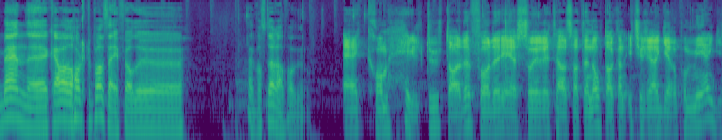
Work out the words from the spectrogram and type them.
Men eh, hva var det du holdt på å si før du ble forstørra for din? Jeg kom helt ut av det, for det er så irriterende at den opptakeren ikke reagerer på meg.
